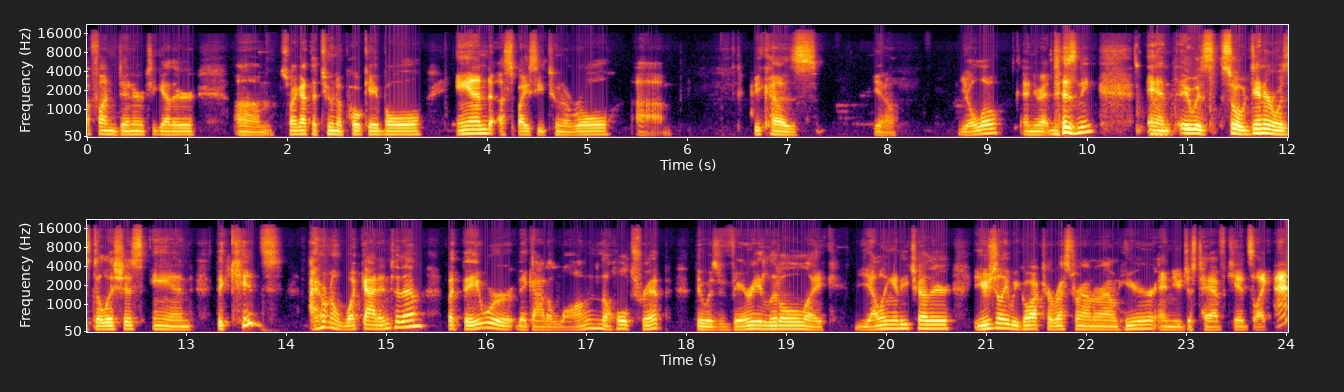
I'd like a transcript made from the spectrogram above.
a fun dinner together. Um, so I got the tuna poke bowl and a spicy tuna roll um, because, you know, YOLO and you're at Disney. And it was so dinner was delicious. And the kids, I don't know what got into them, but they were, they got along the whole trip. There was very little like yelling at each other. Usually we go out to a restaurant around here and you just have kids like, I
